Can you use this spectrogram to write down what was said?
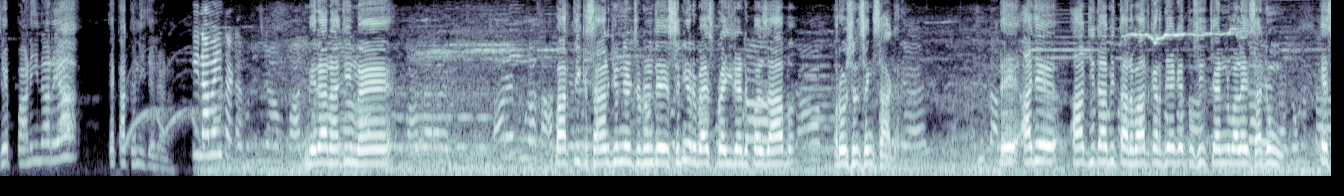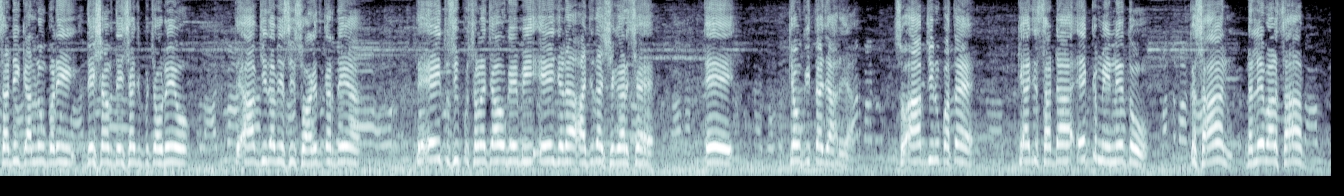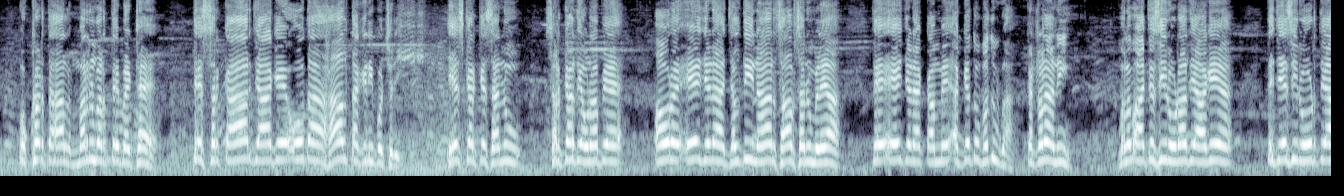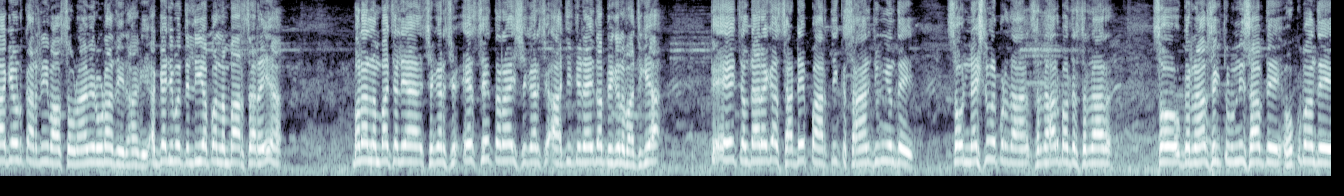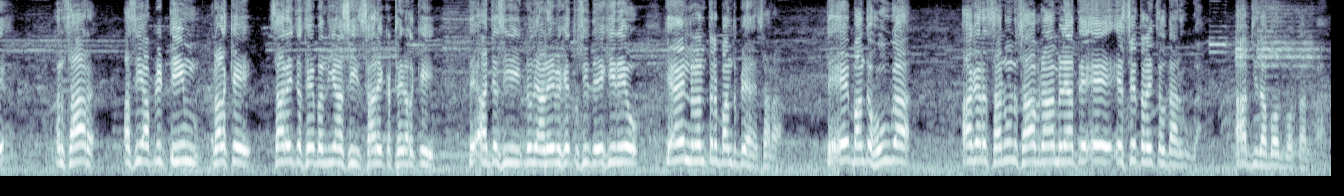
ਜੇ ਪਾਣੀ ਨਾ ਰਿਹਾ ਤੇ ਕੱਖ ਨਹੀਂ ਜੇ ਰਹਿਣਾ। ਕੀ ਨਾਮ ਹੈ ਜੀ ਤੁਹਾਡਾ? ਮੇਰਾ ਨਾਂ ਜੀ ਮੈਂ ਭਾਰਤੀ ਕਿਸਾਨ ਯੂਨੀਅਨ ਚੁਣਨ ਦੇ senior vice president Punjab Roshan Singh Sagar. ਤੇ ਅੱਜ ਆਪ ਜੀ ਦਾ ਵੀ ਧੰਨਵਾਦ ਕਰਦੇ ਹਾਂ ਕਿ ਤੁਸੀਂ ਚੈਨਲ ਵਾਲੇ ਸਾਨੂੰ ਇਹ ਸਾਡੀ ਗੱਲ ਨੂੰ ਬੜੀ ਦੇਸ਼ਾਂ ਵਿਦੇਸ਼ਾਂ 'ਚ ਪਹੁੰਚਾਉਂਦੇ ਹੋ। ਤੇ ਆਪ ਜੀ ਦਾ ਵੀ ਅਸੀਂ ਸਵਾਗਤ ਕਰਦੇ ਹਾਂ। ਤੇ ਇਹ ਹੀ ਤੁਸੀਂ ਪੁੱਛਣਾ ਚਾਹੋਗੇ ਵੀ ਇਹ ਜਿਹੜਾ ਅੱਜ ਦਾ ਸੰਘਰਸ਼ ਹੈ, ਇਹ ਕਿਉਂ ਕੀਤਾ ਜਾ ਰਿਹਾ? ਸੋ ਆਪ ਜੀ ਨੂੰ ਪਤਾ ਹੈ ਕਿ ਅੱਜ ਸਾਡਾ 1 ਮਹੀਨੇ ਤੋਂ ਕਿਸਾਨ ਡੱਲੇਵਾਲ ਸਾਹਿਬ ਭੁੱਖ ਹੜਤਾਲ ਮਰਨ ਵਰਤੇ ਬੈਠਾ ਹੈ ਤੇ ਸਰਕਾਰ ਜਾ ਕੇ ਉਹਦਾ ਹਾਲ ਤੱਕ ਨਹੀਂ ਪੁੱਛ ਰਹੀ। ਇਸ ਕਰਕੇ ਸਾਨੂੰ ਸੜਕਾਂ ਤੇ ਆਉਣਾ ਪਿਆ ਔਰ ਇਹ ਜਿਹੜਾ ਜਲਦੀ ਨਾ ਇਨਸਾਫ ਸਾਨੂੰ ਮਿਲਿਆ ਤੇ ਇਹ ਜਿਹੜਾ ਕੰਮ ਹੈ ਅੱਗੇ ਤੋਂ ਵਧੂਗਾ ਕੱਟਣਾ ਨਹੀਂ। ਮਤਲਬ ਅੱਜ ਅਸੀਂ ਰੋਡਾਂ ਤੇ ਆ ਗਏ ਆ ਤੇ ਜੇ ਅਸੀਂ ਰੋਡ ਤੇ ਆ ਗਏ, ਹੁਣ ਘਰ ਨਹੀਂ ਵਾਪਸ ਆਉਣਾ ਵੀ ਰੋਡਾਂ ਦੇ ਰਹਾਂਗੇ। ਅੱਗੇ ਜਿਵੇਂ ਦਿੱਲੀ ਆਪਾਂ ਲੰਬਾ ਅਰਸਾ ਰਹੇ ਆ ਬੜਾ ਲੰਬਾ ਚੱਲਿਆ ਸੰਘਰਸ਼। ਇਸੇ ਤਰ੍ਹਾਂ ਇਹ ਸੰਘਰਸ਼ ਅੱਜ ਜਿਹੜਾ ਇਹਦਾ ਬਿਗਲ ਵੱਜ ਗਿਆ ਤੇ ਇਹ ਚੱਲਦਾ ਰਹੇਗਾ ਸਾਡੇ ਭਾਰਤੀ ਕਿਸਾਨ ਯੂਨੀਅਨ ਦੇ, ਸੋ ਨੈਸ਼ਨਲ ਪ੍ਰਧਾਨ ਸਰਦਾਰ ਬਹਾਦਰ ਸਰਦਾਰ, ਸੋ ਗੁਰਨਾਮ ਸਿੰਘ ਚੜੂਨੀ ਸਾਹਿਬ ਦੇ ਹੁਕਮਾਂ ਦੇ ਅਨੁਸਾਰ ਅਸੀਂ ਆਪਣੀ ਟੀਮ ਰਲ ਕੇ ਸਾਰੇ ਜਥੇਬੰਦੀਆਂ ਅਸੀਂ ਸਾਰੇ ਇਕੱਠੇ ਰਲ ਕੇ ਤੇ ਅੱਜ ਅਸੀਂ ਲੁਧਿਆਣੇ ਵਿਖੇ ਤੁਸੀਂ ਦੇਖ ਹੀ ਰਹੇ ਹੋ ਕਿ ਇਹ ਨਿਰੰਤਰ ਬੰਦ ਪਿਆ ਹੈ ਸਾਰਾ। ਤੇ ਇਹ ਬੰਦ ਹੋਊਗਾ ਅਗਰ ਸਾਨੂੰ ਇਨਸਾਫ ਨਾ ਮਿਲਿਆ ਤੇ ਇਹ ਇਸੇ ਤਰ੍ਹਾਂ ਹੀ ਚੱਲਦਾ ਰਹੂਗਾ। ਆਪ ਜੀ ਦਾ ਬਹੁਤ ਬਹੁਤ ਧੰਨਵਾਦ।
